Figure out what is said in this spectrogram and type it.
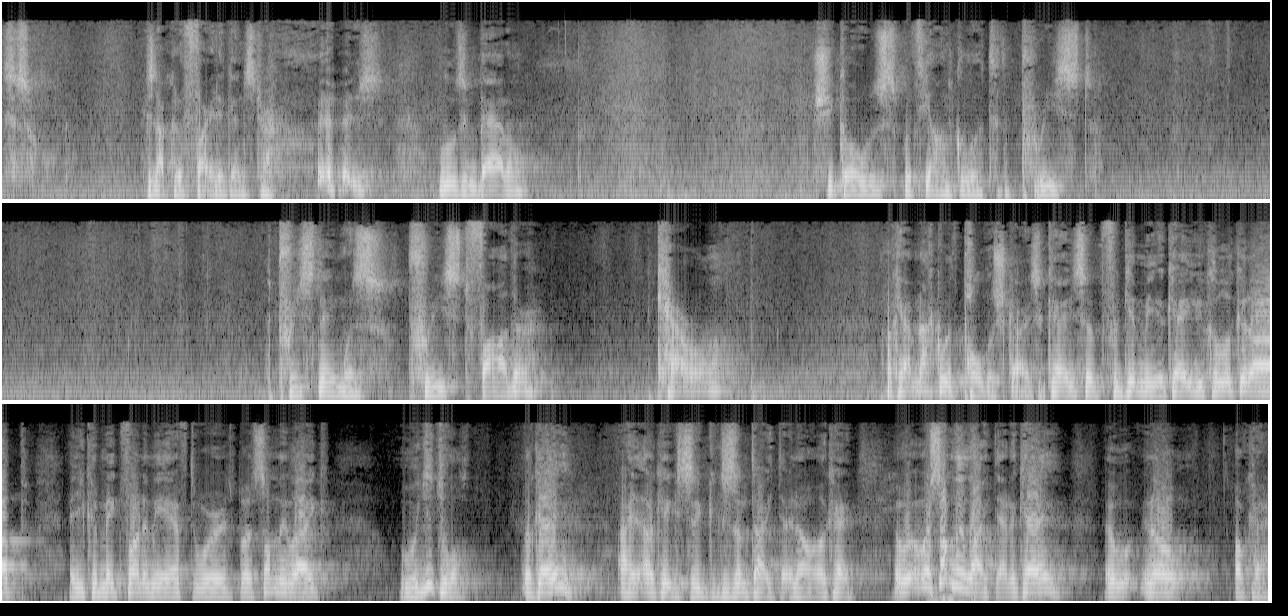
says, he's not going to fight against her. he's losing battle. She goes with Yankala to the priest. Priest's name was Priest Father Karol. Okay, I'm not good with Polish guys, okay? So forgive me, okay? You can look it up and you can make fun of me afterwards, but something like, what you okay? Okay, because I, okay, gesundheit, I know, okay. Or something like that, okay? Uh, you know, okay.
